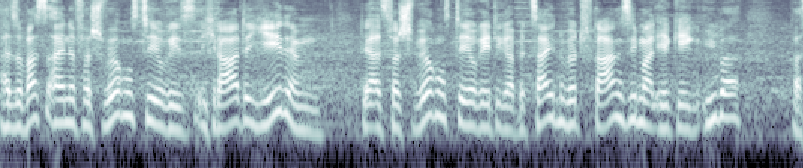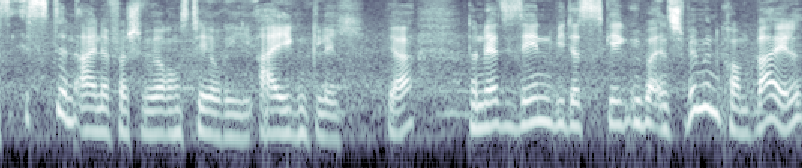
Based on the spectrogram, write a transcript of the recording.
Also was eine Verschwörungstheorie ist, ich rate jedem, der als Verschwörungstheoretiker bezeichnet wird, fragen Sie mal Ihr Gegenüber, was ist denn eine Verschwörungstheorie eigentlich? Ja? Dann werden Sie sehen, wie das Gegenüber ins Schwimmen kommt, weil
